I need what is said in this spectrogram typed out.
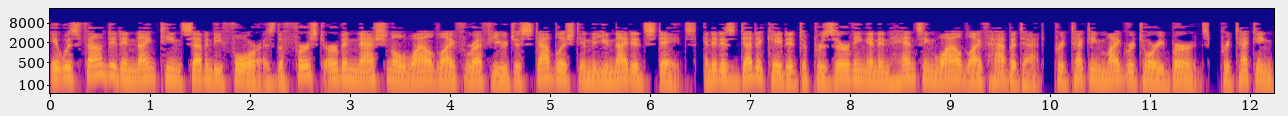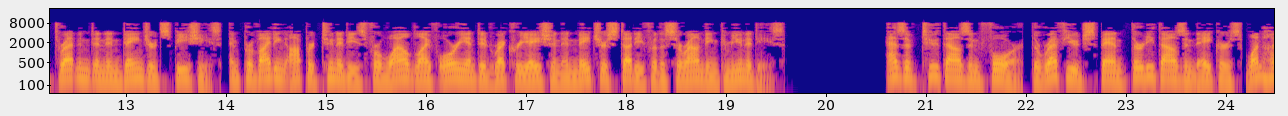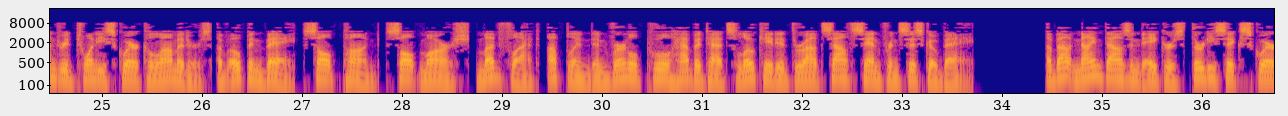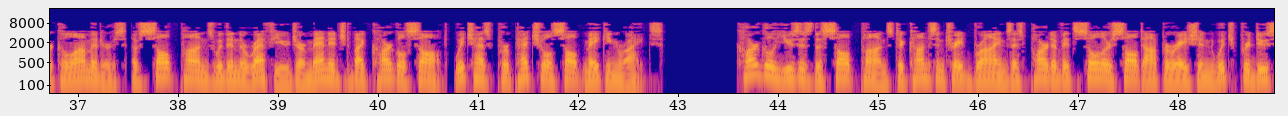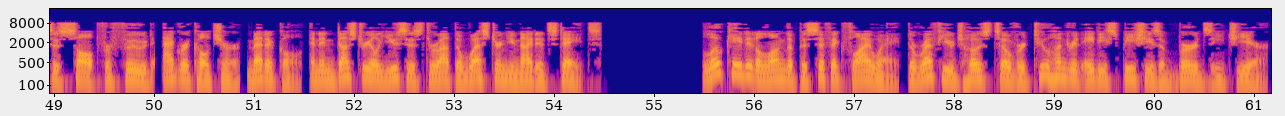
It was founded in 1974 as the first urban national wildlife refuge established in the United States, and it is dedicated to preserving and enhancing wildlife habitat, protecting migratory birds, protecting threatened and endangered species, and providing opportunities for wildlife-oriented recreation and nature study for the surrounding communities. As of 2004, the refuge spanned 30,000 acres 120 square kilometers of open bay, salt pond, salt marsh, mudflat, upland and vernal pool habitats located throughout South San Francisco Bay. About 9,000 acres 36 square kilometers of salt ponds within the refuge are managed by Cargill Salt, which has perpetual salt-making rights. Cargill uses the salt ponds to concentrate brines as part of its solar salt operation which produces salt for food, agriculture, medical, and industrial uses throughout the western United States. Located along the Pacific Flyway, the refuge hosts over 280 species of birds each year.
